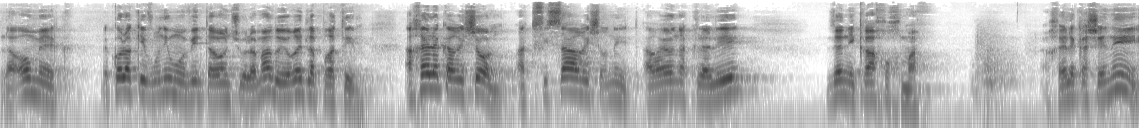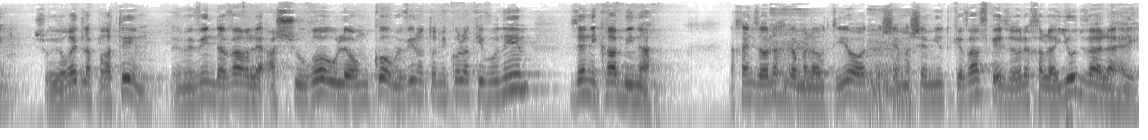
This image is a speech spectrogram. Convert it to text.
לעומק, בכל הכיוונים הוא מבין את הרעיון שהוא למד, הוא יורד לפרטים. החלק הראשון, התפיסה הראשונית, הרעיון הכללי, זה נקרא חוכמה. החלק השני, שהוא יורד לפרטים ומבין דבר לאשורו ולעומקו, מבין אותו מכל הכיוונים, זה נקרא בינה. לכן זה הולך גם על האותיות, בשם השם י' כו' זה הולך על הי' ועל הה'.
